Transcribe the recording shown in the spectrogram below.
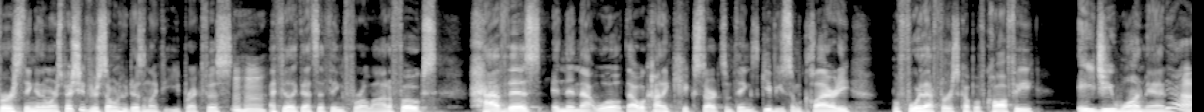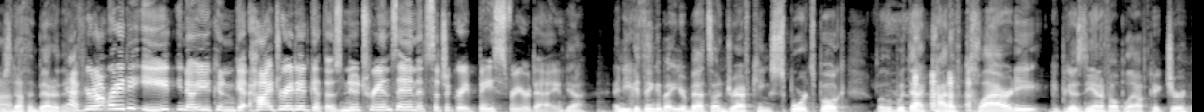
first thing in the morning, especially if you're someone who doesn't like to eat breakfast. Mm-hmm. I feel like that's a thing for a lot of folks. Have this, and then that will that will kind of kickstart some things, give you some clarity before that first cup of coffee. AG1, man. Yeah. There's nothing better than Yeah, if you're not ready to eat, you know, you can get hydrated, get those nutrients in. It's such a great base for your day. Yeah. And you can think about your bets on DraftKings Sportsbook with with that kind of clarity because the NFL playoff picture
